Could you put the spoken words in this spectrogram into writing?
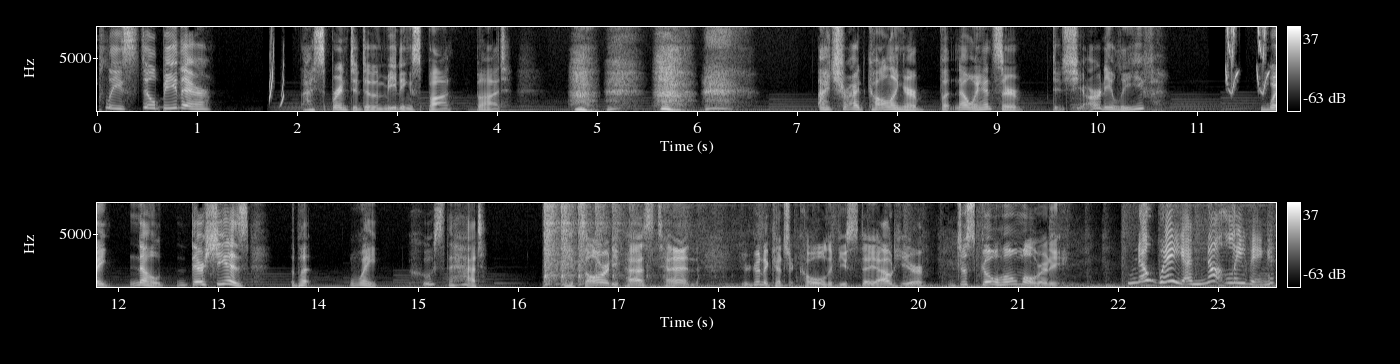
please still be there. I sprinted to the meeting spot, but. I tried calling her, but no answer. Did she already leave? Wait, no, there she is! But wait, who's that? It's already past 10. You're gonna catch a cold if you stay out here. Just go home already. No way, I'm not leaving.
